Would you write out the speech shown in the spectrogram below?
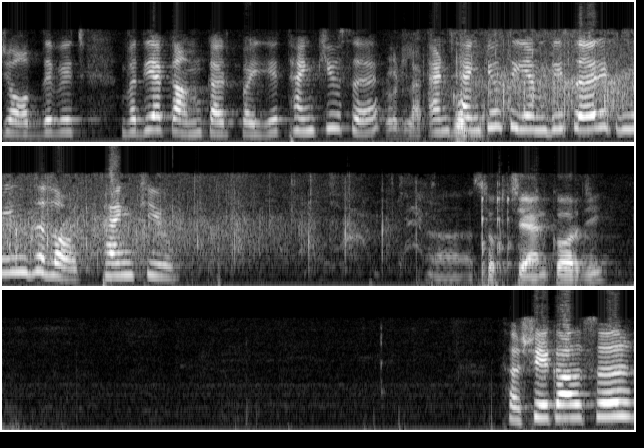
ਜੌਬ ਦੇ ਵਿੱਚ ਵਧੀਆ ਕੰਮ ਕਰ ਪਾਈਏ। Thank you sir and thank you CMD sir it means a lot thank you Sukhchain Kaur ji ਸਤਿ ਸ਼੍ਰੀ ਅਕਾਲ ਸਰ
